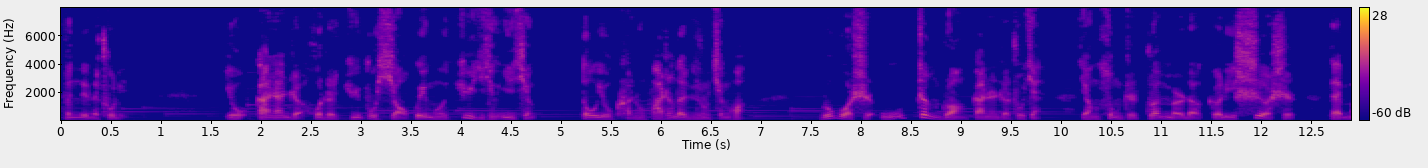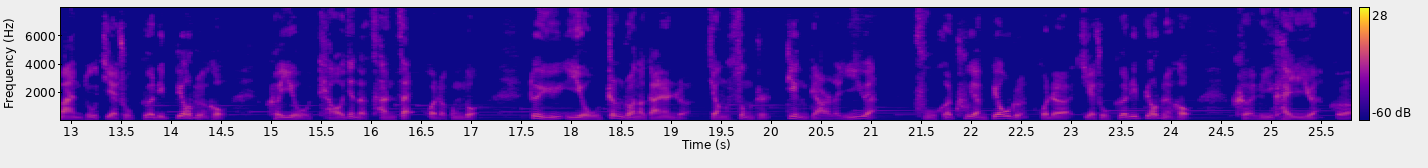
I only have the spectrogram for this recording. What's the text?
分类的处理。有感染者或者局部小规模聚集性疫情，都有可能发生的这种情况。如果是无症状感染者出现，将送至专门的隔离设施，在满足解除隔离标准后，可以有条件的参赛或者工作。对于有症状的感染者，将送至定点的医院，符合出院标准或者解除隔离标准后，可离开医院和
